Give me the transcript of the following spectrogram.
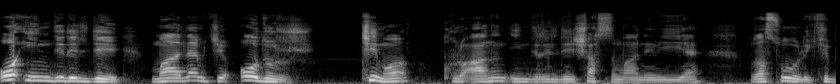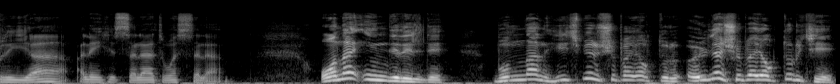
O indirildi. Madem ki odur. Kim o? Kur'an'ın indirildiği şahs-ı maneviye. Resul-i Kibriya aleyhissalatu vesselam. Ona indirildi. Bundan hiçbir şüphe yoktur. Öyle şüphe yoktur ki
